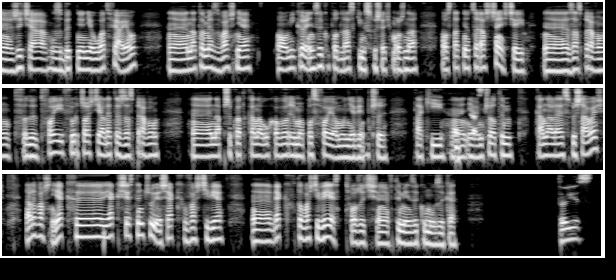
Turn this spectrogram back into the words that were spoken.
e, życia zbytnio nie ułatwiają. Natomiast właśnie o mikrojęzyku podlaskim słyszeć można ostatnio coraz częściej e, za sprawą twojej twórczości, ale też za sprawą e, na przykład kanału Choworyma po swojemu. Nie wiem, czy taki, e, nie wiem, czy o tym kanale słyszałeś. No ale właśnie, jak, jak się z tym czujesz? Jak właściwie, jak to właściwie jest tworzyć w tym języku muzykę? To jest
